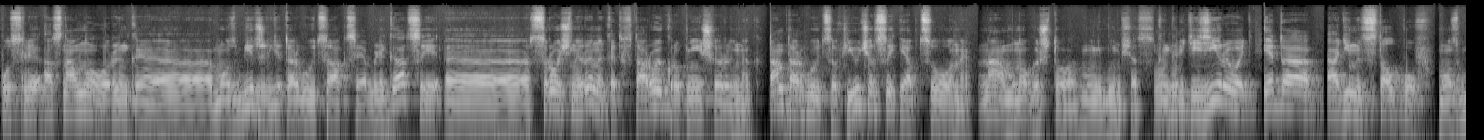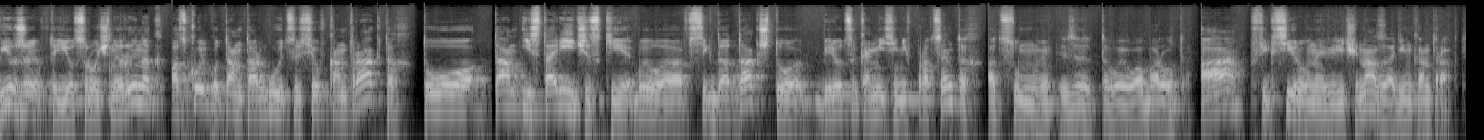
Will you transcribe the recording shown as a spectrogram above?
после основного рынка э, Мосбиржи, где торгуются акции и облигации, э, срочный рынок – это второй крупнейший рынок. Там торгуются фьючерсы и опционы на много что. Мы не будем сейчас конкретизировать. Это один из столпов Мосбиржи, это ее срочный рынок. Поскольку там торгуется все в контрактах, то там исторически было всегда так, что берется комиссия не в процентах от суммы из твоего оборота, а фиксированная величина за один контракт.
